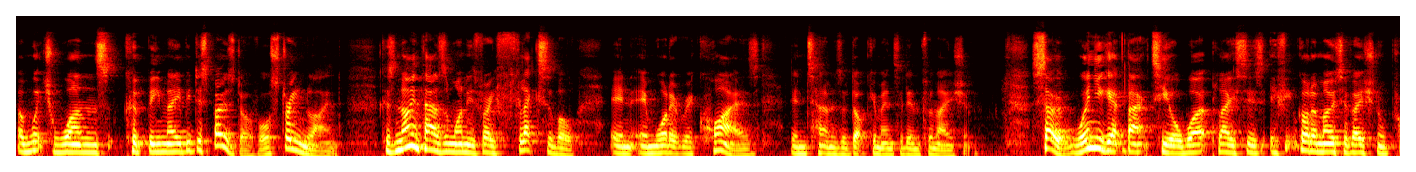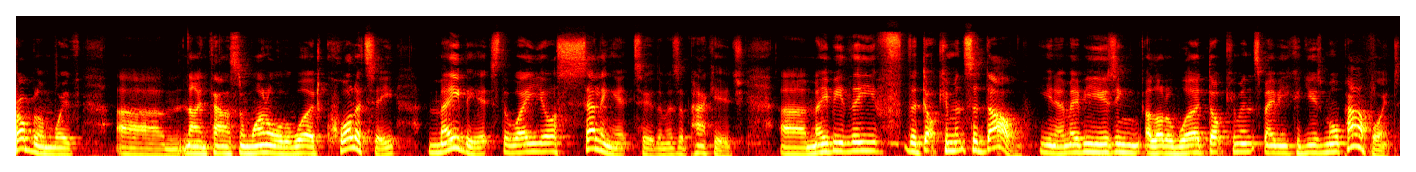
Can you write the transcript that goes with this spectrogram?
and which ones could be maybe disposed of or streamlined? Because 9001 is very flexible in, in what it requires in terms of documented information. So when you get back to your workplaces, if you've got a motivational problem with um, 9001 or the word quality, maybe it's the way you're selling it to them as a package. Uh, maybe the, the documents are dull. You know, maybe using a lot of Word documents, maybe you could use more PowerPoint.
